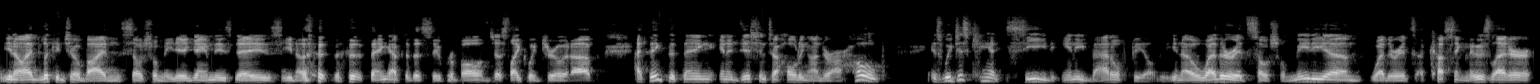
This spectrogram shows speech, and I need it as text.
You know, I'd look at Joe Biden's social media game these days, you know, the, the, thing after the Super Bowl, just like we drew it up. I think the thing, in addition to holding on to our hope, is we just can't cede any battlefield, you know, whether it's social media, whether it's a cussing newsletter,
